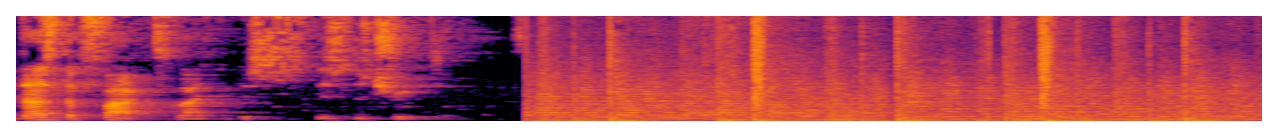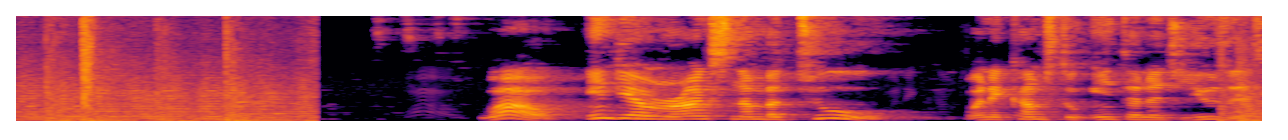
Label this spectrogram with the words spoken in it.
that's the fact. Like, it's, it's the truth. Wow, India ranks number two when it comes to internet users.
